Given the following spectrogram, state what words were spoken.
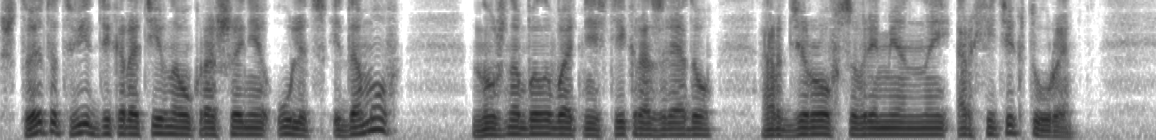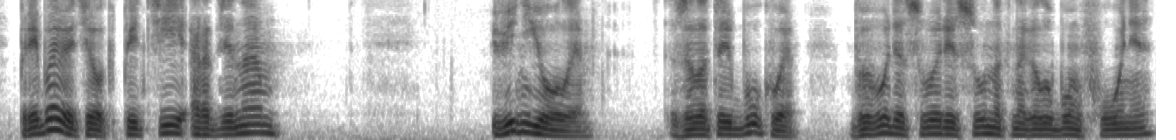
что этот вид декоративного украшения улиц и домов нужно было бы отнести к разряду ордеров современной архитектуры. Прибавить его к пяти орденам виньолы. Золотые буквы выводят свой рисунок на голубом фоне,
